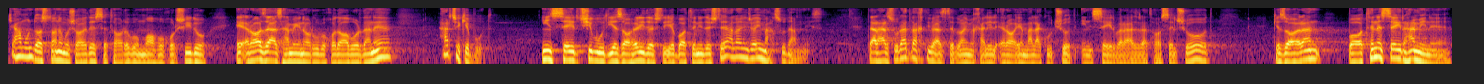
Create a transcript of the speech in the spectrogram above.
که همون داستان مشاهده ستاره و ماه و خورشید و اعراض از همه اینا رو به خدا آوردنه هرچه که بود. این سیر چی بود؟ یه ظاهری داشته یه باطنی داشته الان اینجا این مقصودم نیست. در هر صورت وقتی به حضرت ابراهیم خلیل ارائه ملکوت شد این سیر بر حضرت حاصل شد که ظاهرا باطن سیر همینه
